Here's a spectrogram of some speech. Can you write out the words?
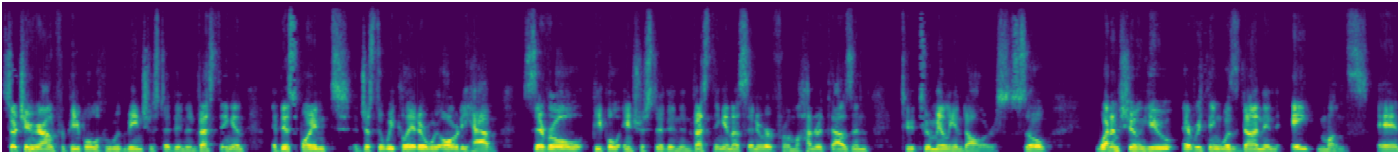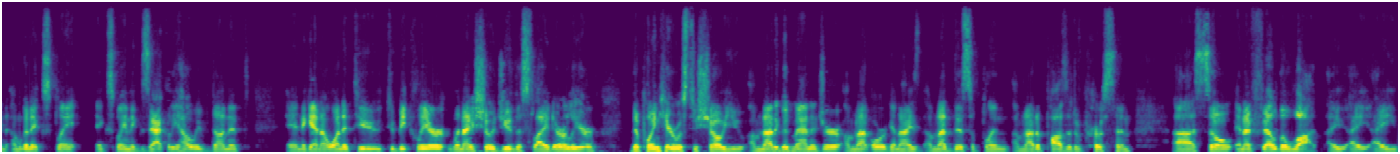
searching around for people who would be interested in investing. And at this point, just a week later, we already have several people interested in investing in us anywhere from 100,000 to $2 million. So what I'm showing you, everything was done in eight months. And I'm going to explain explain exactly how we've done it and again, I wanted to, to be clear, when I showed you the slide earlier, the point here was to show you, I'm not a good manager, I'm not organized, I'm not disciplined, I'm not a positive person. Uh, so, and I failed a lot. I, I, I,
